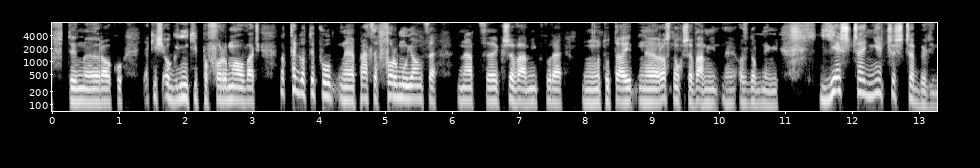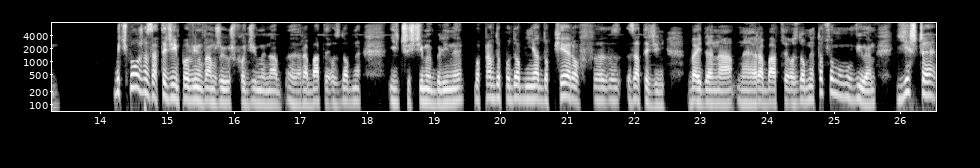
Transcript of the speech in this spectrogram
w tym roku, jakieś ogniki poformować, no tego typu prace formujące nad krzewami, które mm, tutaj rosną krzewami ozdobnymi. Jeszcze nie czyszczę bylin. Być może za tydzień powiem Wam, że już wchodzimy na e, rabaty ozdobne i czyścimy byliny, bo prawdopodobnie ja dopiero w, za tydzień wejdę na e, rabaty ozdobne. To, co mu mówiłem, jeszcze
